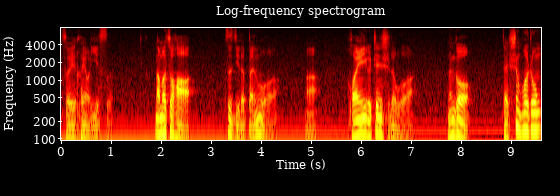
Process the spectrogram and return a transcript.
所以很有意思。那么做好自己的本我啊，还原一个真实的我，能够在生活中。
